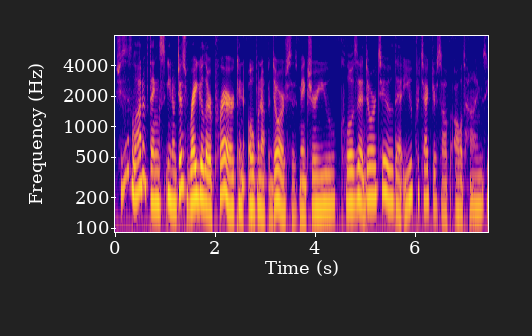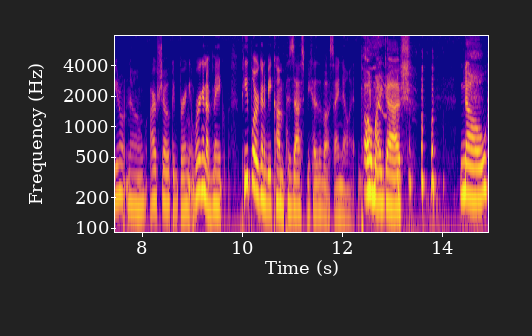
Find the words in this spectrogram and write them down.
She says a lot of things, you know, just regular prayer can open up a door. She says, make sure you close that door too, that you protect yourself at all times. You don't know. Our show could bring it. We're going to make, people are going to become possessed because of us. I know it. Oh my gosh. no.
